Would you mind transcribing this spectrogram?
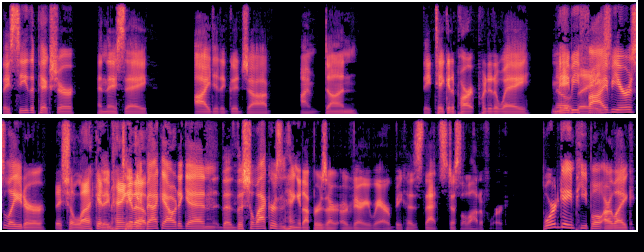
They see the picture and they say, "I did a good job. I'm done." They take it apart, put it away. No, Maybe they- five years later, They shellac it they and hang take it up. back out again. The the shellackers and hang it uppers are, are very rare because that's just a lot of work. Board game people are like,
